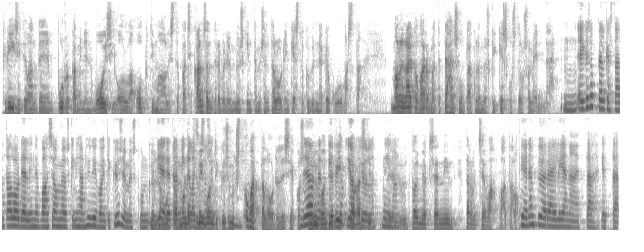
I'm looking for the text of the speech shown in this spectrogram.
kriisitilanteen purkaminen voisi olla optimaalista paitsi kansanterveyden myöskin tämmöisen talouden kestokyvyn näkökulmasta – mä olen aika varma, että tähän suuntaan kyllä myöskin keskustelussa mennään. Mm, eikä se ole pelkästään taloudellinen, vaan se on myöskin ihan hyvinvointikysymys, kun kyllä, me tiedetään, mutta monet hyvinvointikysymykset sosi... ovat taloudellisia, koska on hyvinvointi pitkä... riittävästi joo, kyllä, niin on. toimijakseen niin tarvitsee vahvaa taloutta. Tiedän pyöräilijänä, että, että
